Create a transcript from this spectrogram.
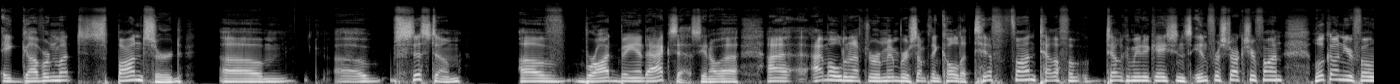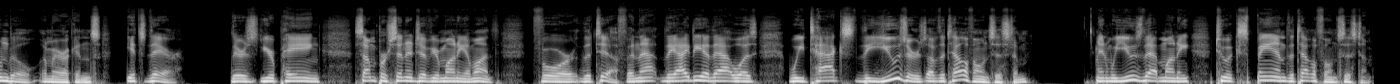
a government sponsored um, uh, system of broadband access. You know, uh, I, I'm old enough to remember something called a TIF fund, Telef- Telecommunications Infrastructure Fund. Look on your phone bill, Americans. It's there. There's you're paying some percentage of your money a month for the TIF, and that the idea of that was we tax the users of the telephone system and we use that money to expand the telephone system.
